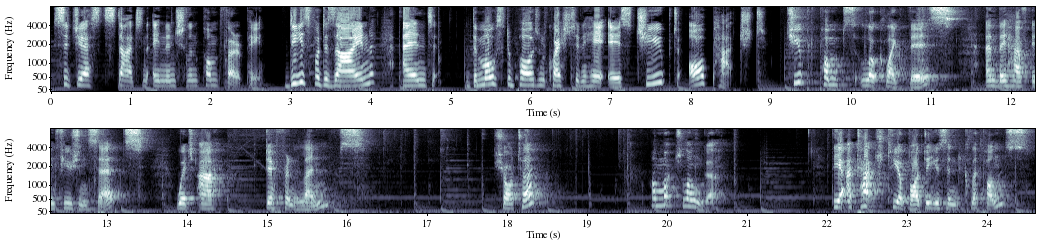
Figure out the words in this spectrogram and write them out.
suggest starting an insulin pump therapy? D is for design, and the most important question here is tubed or patched? Tubed pumps look like this, and they have infusion sets, which are different lengths, shorter or much longer. They are attached to your body using clip-ons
